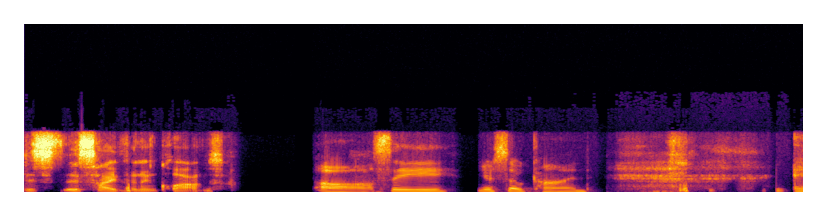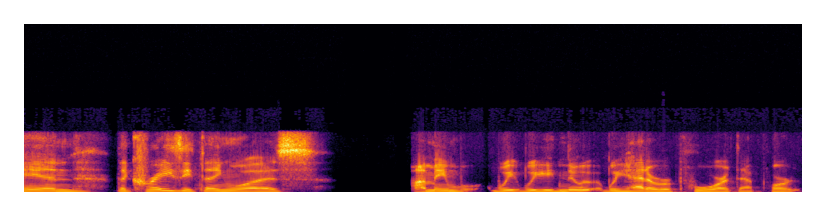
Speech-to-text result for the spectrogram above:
it's it's Hyphen and Qualms. Oh, see, you're so kind. and the crazy thing was, I mean, we we knew we had a rapport at that point,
